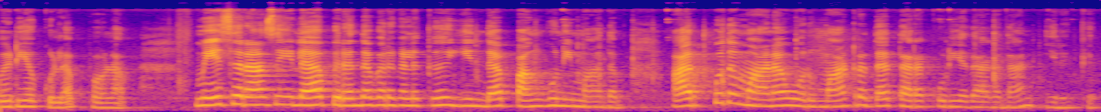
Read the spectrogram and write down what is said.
வீடியோக்குள்ளே போகலாம் மேசராசியில் பிறந்தவர்களுக்கு இந்த பங்குனி மாதம் அற்புதமான ஒரு மாற்றத்தை தரக்கூடியதாக தான் இருக்குது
